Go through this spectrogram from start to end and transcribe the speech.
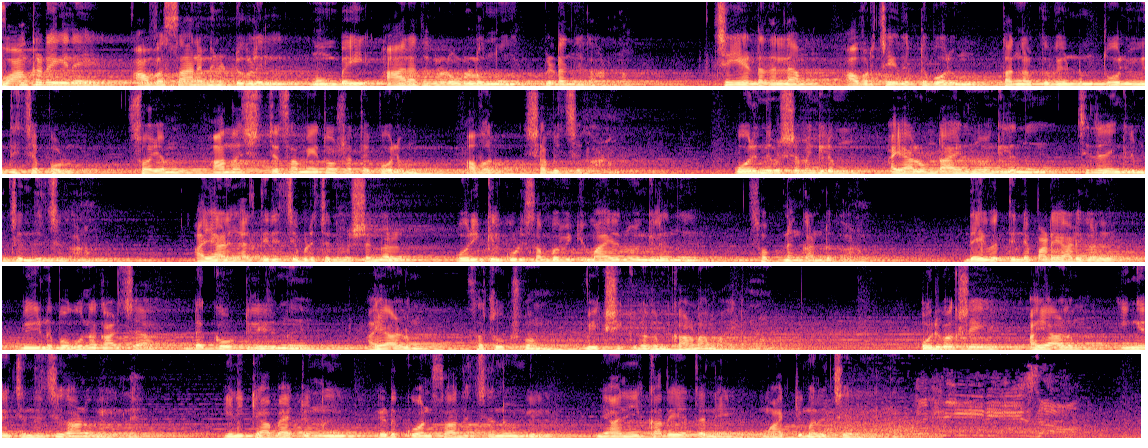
വാങ്കഡയിലെ അവസാന മിനിറ്റുകളിൽ മുംബൈ ആരാധകരുടെ ഉള്ളൊന്ന് പിടഞ്ഞു കാണണം. ചെയ്യേണ്ടതെല്ലാം അവർ ചെയ്തിട്ട് പോലും തങ്ങൾക്ക് വീണ്ടും തോൽവി വിധിച്ചപ്പോൾ സ്വയം ആ നശിച്ച സമയദോഷത്തെപ്പോലും അവർ ശപിച്ചു കാണും. ഒരു നിമിഷമെങ്കിലും അയാൾ ഉണ്ടായിരുന്നുവെങ്കിലെന്ന് ചിലരെങ്കിലും ചിന്തിച്ചു കാണും. അയാളിനാൽ തിരിച്ചു പിടിച്ച നിമിഷങ്ങൾ ഒരിക്കൽ കൂടി സംഭവിക്കുമായിരുന്നുവെങ്കിലെന്ന് സ്വപ്നം കണ്ടു കാണും. ദൈവത്തിന്റെ പടയാളികൾ വീണു പോകുന്ന കാഴ്ച ഡഗ്ഔട്ടിലിരുന്ന് അയാളും സസൂക്ഷ്മം വീക്ഷിക്കുന്നതും കാണാമായിരുന്നു. ഒരുപക്ഷെ അയാളും ഇങ്ങനെ ചിന്തിച്ച് കാണുകയില്ലേ. എനിക്ക് ആ ബാറ്റൊന്ന് എടുക്കുവാൻ സാധിച്ചിരുന്നുവെങ്കിൽ ഞാൻ ഈ കഥയെ തന്നെ മാറ്റിമറിച്ചേരുന്നു.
